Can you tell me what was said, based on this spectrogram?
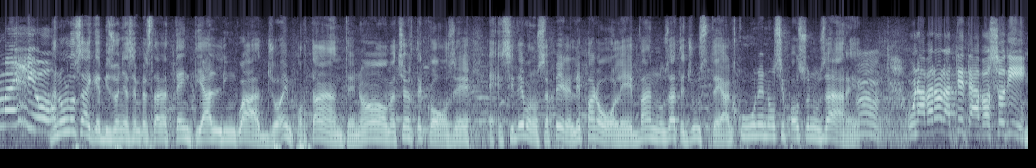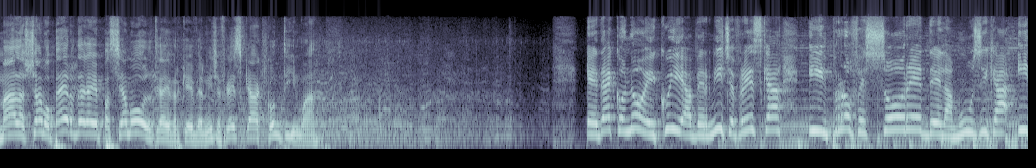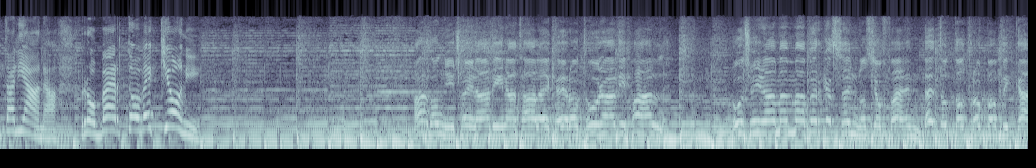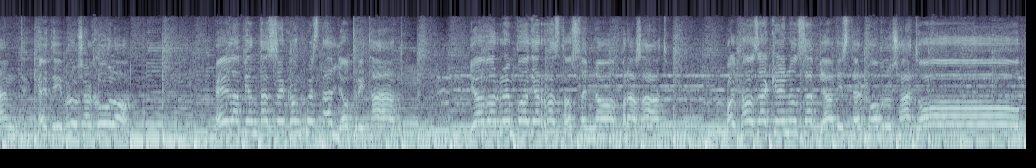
ma io... Ma non lo sai che bisogna sempre stare attenti al linguaggio? È importante, no? Ma certe cose eh, si devono sapere, le parole vanno usate giuste, alcune non si possono usare. Mm, una parola a te te la posso dire. Ma lasciamo perdere e passiamo oltre perché Vernice Fresca continua. Ed è con noi qui a Vernice Fresca il professore della musica italiana, Roberto Vecchioni. Ad ogni cena di Natale che rottura di palle. Cucina mamma perché se non si offende È tutto troppo piccante che ti brucia il culo. E la piantasse con quest'aglio tritato. Io vorrei un po' di arrosto se no brasato Qualcosa che non sappia di sterco bruciato.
